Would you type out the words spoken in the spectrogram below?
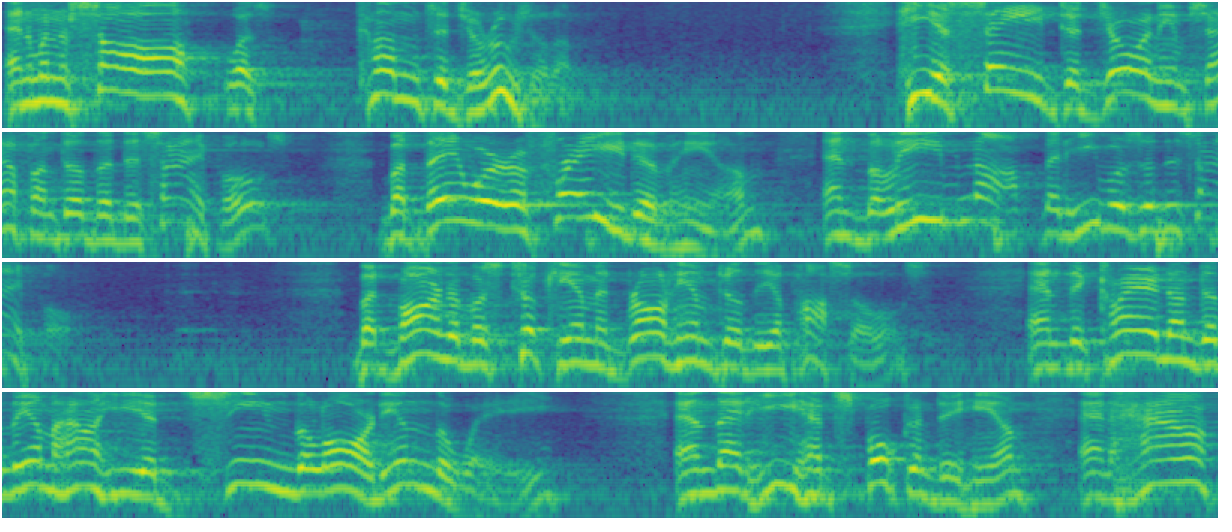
And when Saul was come to Jerusalem, he essayed to join himself unto the disciples, but they were afraid of him and believed not that he was a disciple. But Barnabas took him and brought him to the apostles and declared unto them how he had seen the Lord in the way and that he had spoken to him and how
